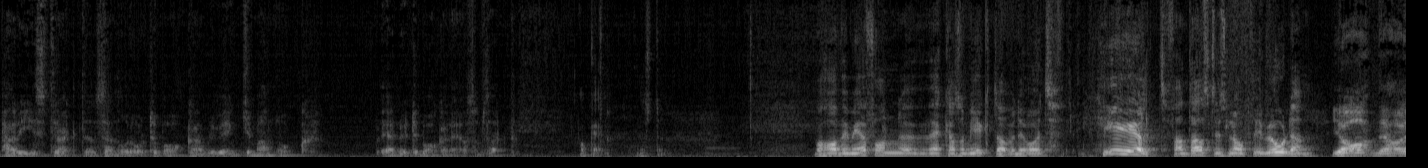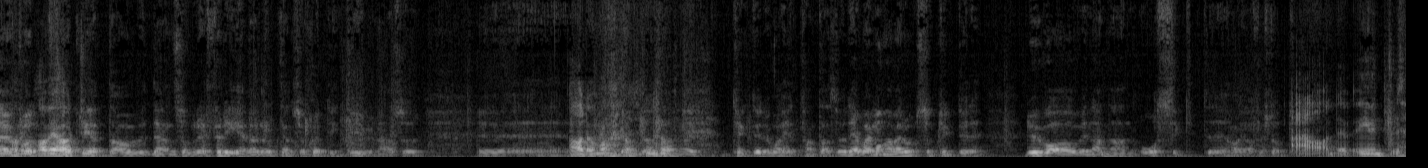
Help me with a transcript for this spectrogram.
Paris-trakten sedan några år tillbaka. Han blev enkeman och är nu tillbaka där som sagt. Okej, just det. Vad har vi mer från eh, veckan som gick då? Det var ett helt fantastiskt lopp i Boden. Ja, det har jag Har fått, har vi fått veta av den som refererade och den som skötte intervjuerna. Alltså, eh, Ja, de var... de, de, de tyckte det var helt fantastiskt. Och det var många med också som tyckte det. Du var av en annan åsikt eh, har jag förstått. Ja, det är inte,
